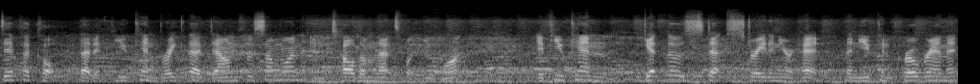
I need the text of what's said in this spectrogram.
difficult that if you can break that down for someone and tell them that's what you want if you can get those steps straight in your head then you can program it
